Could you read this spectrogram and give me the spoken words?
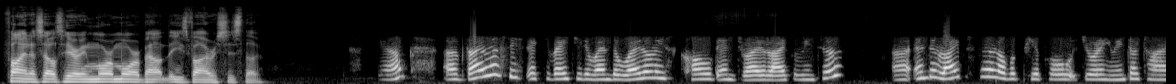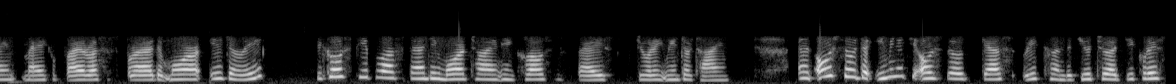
find ourselves hearing more and more about these viruses, though? Yeah, a virus is activated when the weather is cold and dry like winter. Uh, and the lifestyle of people during wintertime make virus spread more easily because people are spending more time in closed space during wintertime. And also the immunity also gets weakened due to a decreased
